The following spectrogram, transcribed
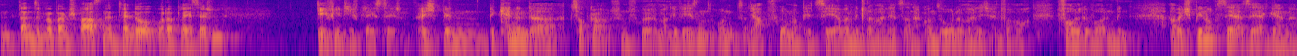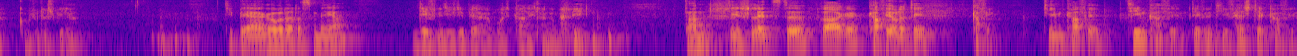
Dann sind wir beim Spaß, Nintendo oder PlayStation? Definitiv PlayStation. Ich bin bekennender Zocker, schon früher immer gewesen und ja, früher mal PC, aber mittlerweile jetzt an der Konsole, weil ich einfach auch faul geworden bin. Aber ich spiele noch sehr, sehr gerne Computerspiele. Die Berge oder das Meer? Definitiv die Berge, brauche ich gar nicht lange überlegen. Dann die letzte Frage: Kaffee oder Tee? Kaffee. Team Kaffee. Team Kaffee, definitiv. Hashtag Kaffee.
